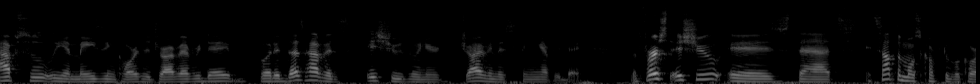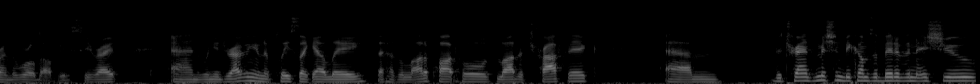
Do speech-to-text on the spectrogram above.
absolutely amazing car to drive every day, but it does have its issues when you're driving this thing every day. The first issue is that it's not the most comfortable car in the world, obviously, right? And when you're driving in a place like LA that has a lot of potholes, a lot of traffic, um, the transmission becomes a bit of an issue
